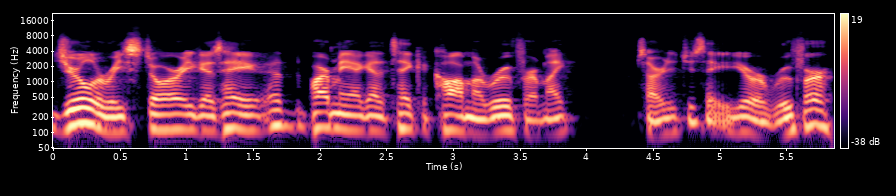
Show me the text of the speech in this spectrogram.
jewelry store. He goes, Hey, pardon me, I got to take a call. I'm a roofer. I'm like, sorry, did you say you're a roofer?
